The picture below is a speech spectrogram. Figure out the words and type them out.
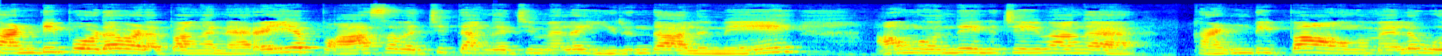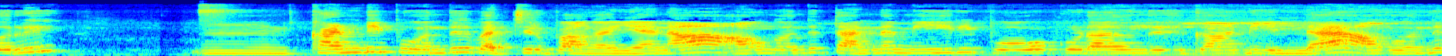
கண்டிப்போட வளர்ப்பாங்க. நிறைய பாசம் வச்சு தங்கச்சி மேலே இருந்தாலுமே அவங்க வந்து என்ன செய்வாங்க? கண்டிப்பாக அவங்க மேலே ஒரு கண்டிப்பு வந்து வச்சுருப்பாங்க. ஏன்னா அவங்க வந்து தன்னை மீறி போகக்கூடாதுங்கிறதுக்காண்டி இல்லை. அவங்க வந்து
